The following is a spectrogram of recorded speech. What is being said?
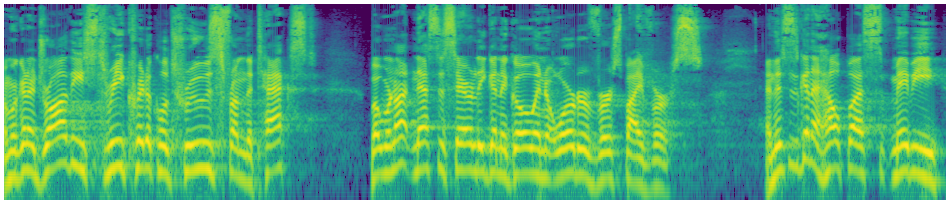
And we're going to draw these three critical truths from the text, but we're not necessarily going to go in order verse by verse. And this is going to help us maybe,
